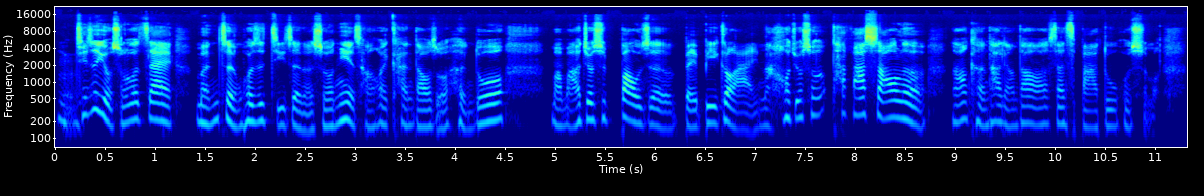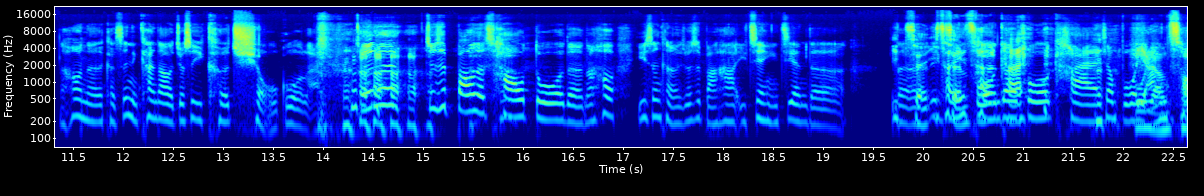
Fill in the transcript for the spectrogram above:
嗯，其实有时候在门诊或是急诊的时候，你也常会看到说，很多妈妈就是抱着 baby 过来，然后就说她发烧了，然后可能她量到三十八度或什么，然后呢，可是你看到的就是一颗球过来，就是就是包的超多的，然后医生可能就是把它一件一件的。一层一层一层的剥开，像剥洋葱，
